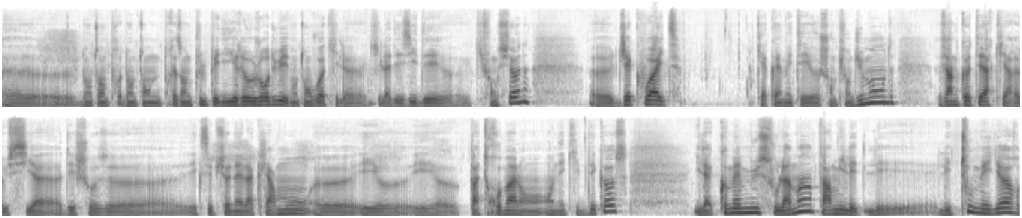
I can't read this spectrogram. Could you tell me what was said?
dont, on, dont on ne présente plus le pédigré aujourd'hui et dont on voit qu'il qu'il a des idées qui fonctionnent, Jack White, qui a quand même été champion du monde, Verne Cotter qui a réussi à des choses euh, exceptionnelles à Clermont euh, et, euh, pas trop mal en, équipe d'Écosse. Il a quand même eu sous la main parmi les, les, tout meilleurs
